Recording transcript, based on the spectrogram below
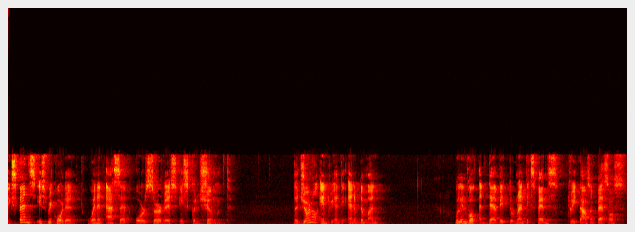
Expense is recorded when an asset or service is consumed. The journal entry at the end of the month will involve a debit to rent expense, 3,000 pesos.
